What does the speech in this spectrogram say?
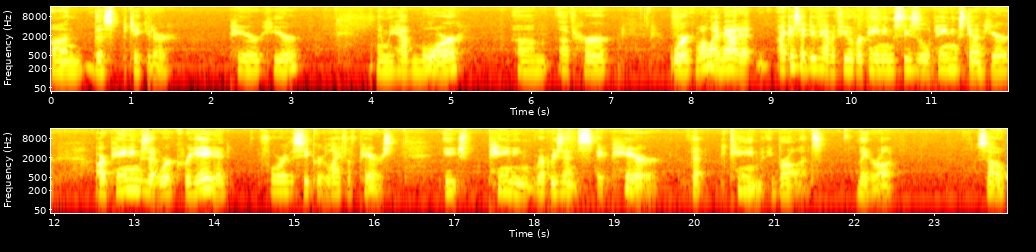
on this particular pear here. And then we have more um, of her work. While I'm at it, I guess I do have a few of her paintings. These little paintings down here are paintings that were created for The Secret Life of Pears. Each painting represents a pear that became a bronze later on. So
